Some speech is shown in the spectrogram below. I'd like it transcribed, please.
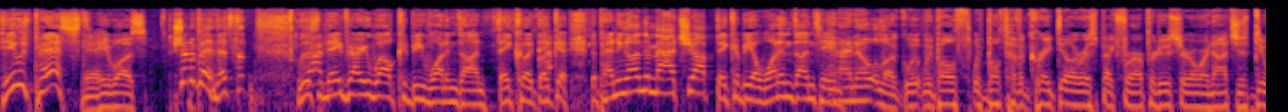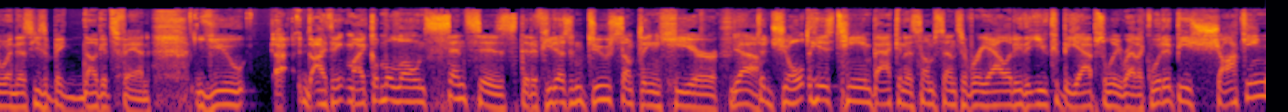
He was pissed. Yeah, he was. Should have been. That's the. Listen, they very well could be one and done. They could. They could. Depending on the matchup, they could be a one and done team. And I know. Look, we, we both we both have a great deal of respect for our producer, and we're not just doing this. He's a big Nuggets fan. You. Uh, I think Michael Malone senses that if he doesn't do something here Yeah. to jolt his team back into some sense of reality, that you could be absolutely right. Like, would it be shocking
